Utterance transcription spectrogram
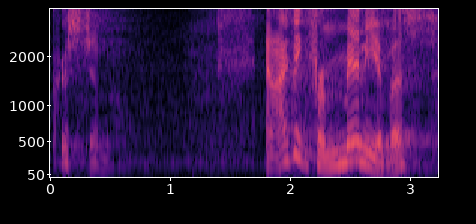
Christian? And I think for many of us,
